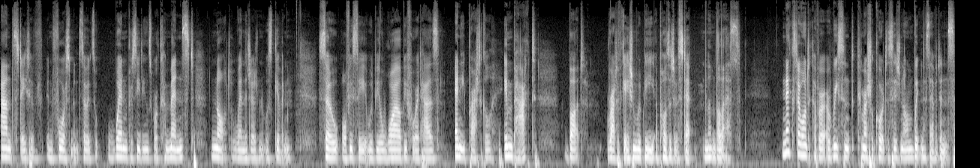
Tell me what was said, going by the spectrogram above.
and the state of enforcement. So it's when proceedings were commenced, not when the judgment was given. So obviously, it would be a while before it has any practical impact, but ratification would be a positive step nonetheless. Next, I want to cover a recent commercial court decision on witness evidence,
